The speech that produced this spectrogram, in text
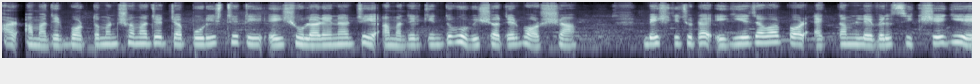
আর আমাদের বর্তমান সমাজের যা পরিস্থিতি, এই সোলার এনার্জি আমাদের কিন্তু ভবিষ্যতের ভরসা। বেশ কিছুটা এগিয়ে যাওয়ার পর একদম লেভেল সিক্সে গিয়ে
